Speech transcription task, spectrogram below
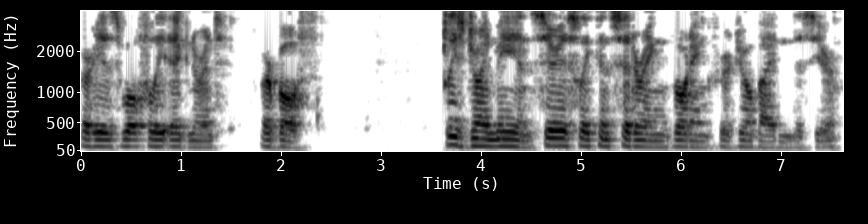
or he is woefully ignorant or both. Please join me in seriously considering voting for Joe Biden this year.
